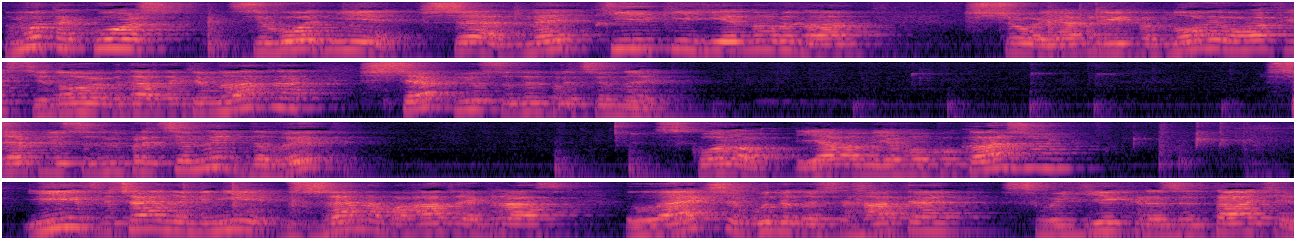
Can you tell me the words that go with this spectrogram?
Тому також сьогодні ще не тільки є новина, що я приїхав в новий офіс і нова вебінарна кімната, ще плюс один працівник. Ще плюс один працівник, Давид. Скоро я вам його покажу. І, звичайно, мені вже набагато якраз легше буде досягати своїх результатів.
